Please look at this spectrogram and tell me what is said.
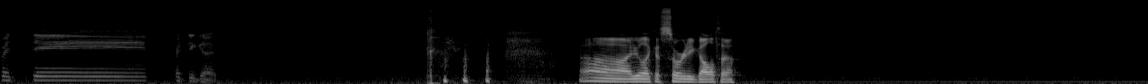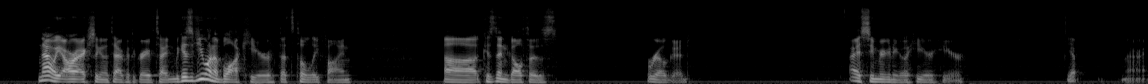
pretty, pretty good. Oh, I do like a swordy Ghalta. Now we are actually going to attack with the Grave Titan, because if you want to block here, that's totally fine. Uh, because then Ghalta's real good. I assume you're going to go here, here. Yep. All right.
